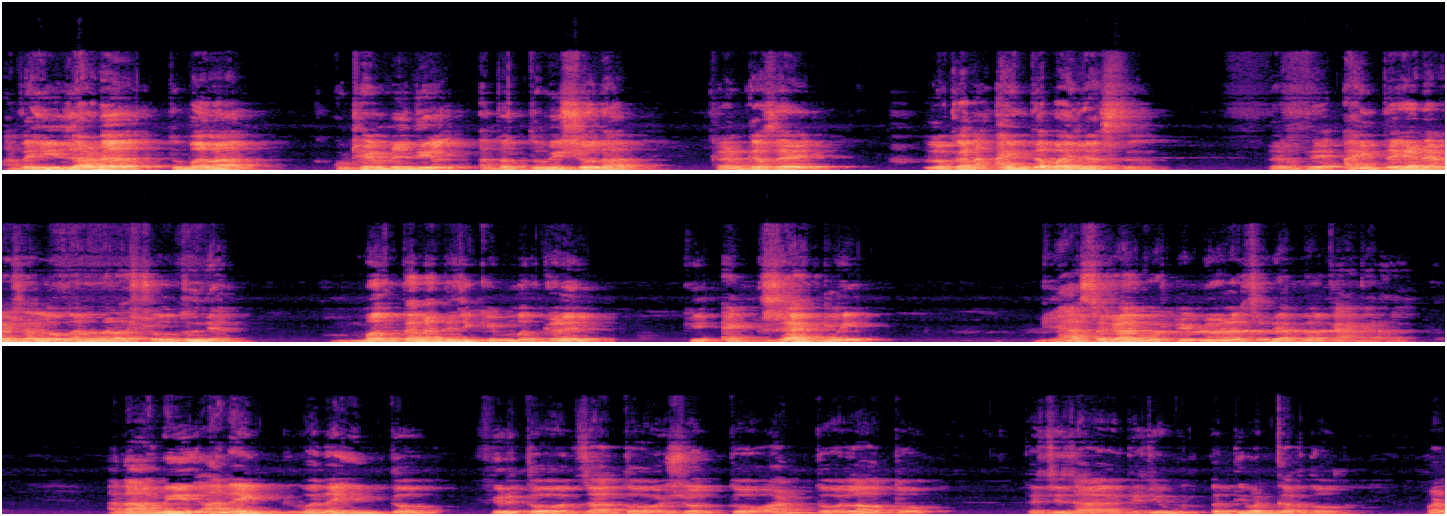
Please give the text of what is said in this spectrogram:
आता ही झाडं तुम्हाला कुठे मिळतील आता तुम्ही शोधा. कारण कसं आहे लोकांना ऐकतं पाहिजे असतं. तर ते ऐकतं घेण्यापेक्षा लोकांना जरा शोधू द्या. मग त्यांना त्याची किंमत कळेल की एक्झॅक्टली ह्या सगळ्या गोष्टी मिळवण्यासाठी आपल्याला काय करावं लागतं. आता आम्ही अनेक वनं हिंडतो फिरतो जातो शोधतो आणतो लावतो. त्याची झा त्याची उत्पत्ती पण करतो. पण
